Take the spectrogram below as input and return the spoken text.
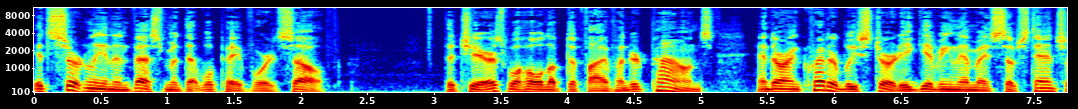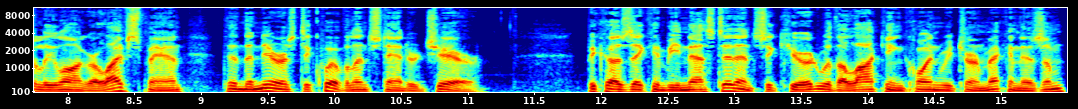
it's certainly an investment that will pay for itself. The chairs will hold up to 500 pounds and are incredibly sturdy, giving them a substantially longer lifespan than the nearest equivalent standard chair. Because they can be nested and secured with a locking coin return mechanism,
